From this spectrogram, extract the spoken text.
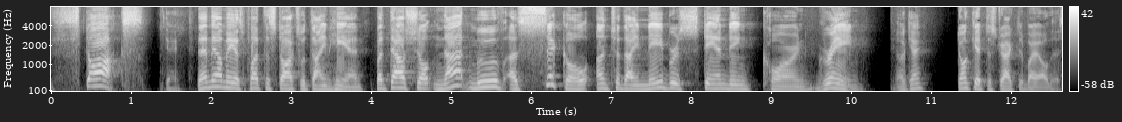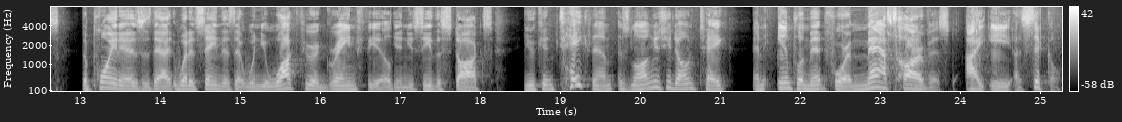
stalks. Okay. Then thou mayest pluck the stalks with thine hand, but thou shalt not move a sickle unto thy neighbor's standing corn grain. Okay? Don't get distracted by all this. The point is, is that what it's saying is that when you walk through a grain field and you see the stalks, you can take them as long as you don't take an implement for a mass harvest, i.e., a sickle.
